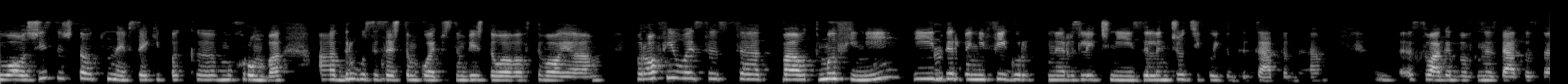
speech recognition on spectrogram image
сложи, защото не всеки пък му хрумва. А друго се сещам, което съм виждала в твоя профил е с това от мъфини и дървени фигурки на различни зеленчуци, които децата да слагат в гнездата за,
